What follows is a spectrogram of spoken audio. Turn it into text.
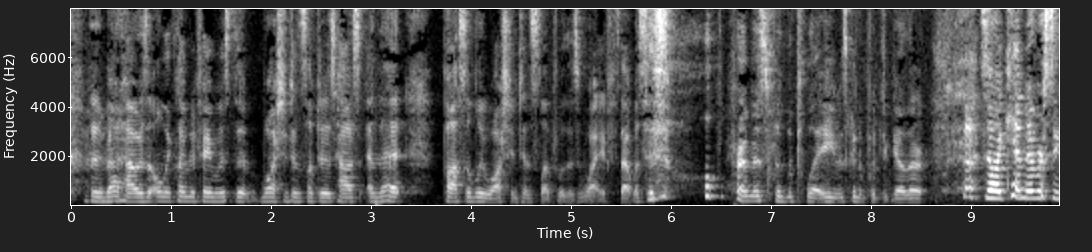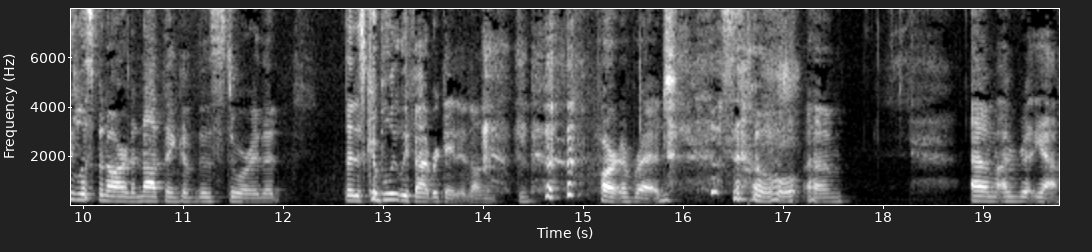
and about how his only claim to fame was that Washington slept at his house and that possibly Washington slept with his wife. That was his whole premise for the play he was going to put together. so I can never see Lispenard and not think of this story that that is completely fabricated on the part of Reg. So, um, um, I re- yeah,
